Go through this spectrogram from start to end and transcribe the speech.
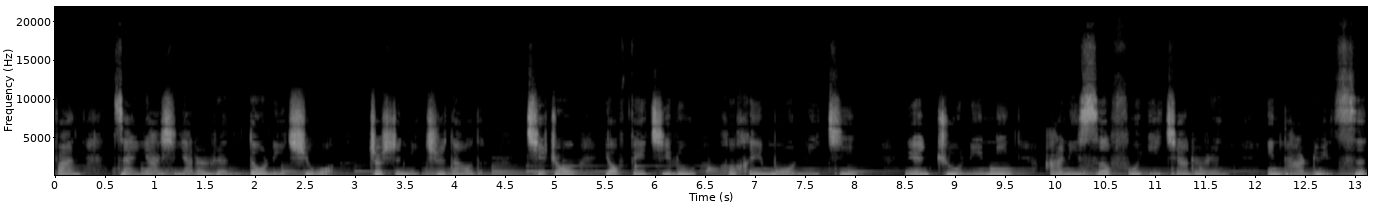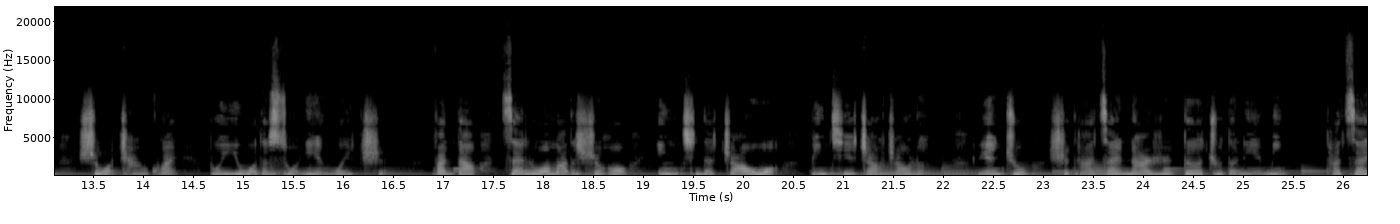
凡在亚细亚的人都离弃我，这是你知道的。其中有非吉路和黑摩尼基，愿主怜悯阿尼瑟福一家的人，因他屡次使我畅快，不以我的所念为耻，反倒在罗马的时候殷勤的找我，并且找着了。愿主使他在那日得主的怜悯，他在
